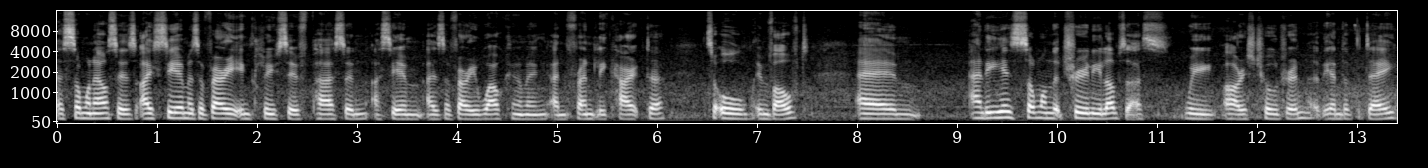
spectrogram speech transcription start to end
as someone else's. I see him as a very inclusive person. I see him as a very welcoming and friendly character to all involved. Um, and he is someone that truly loves us. We are his children at the end of the day.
